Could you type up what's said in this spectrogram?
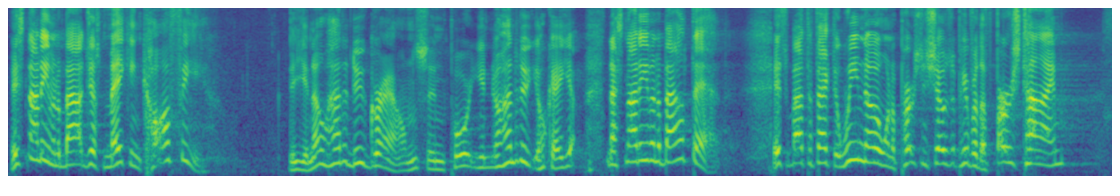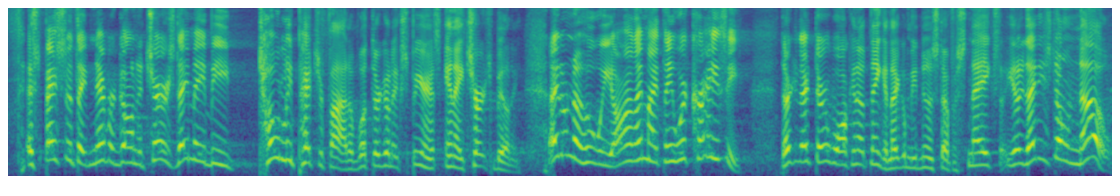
It's not even about just making coffee. Do you know how to do grounds and pour? You know how to do? Okay, yeah. That's not even about that. It's about the fact that we know when a person shows up here for the first time, especially if they've never gone to church, they may be totally petrified of what they're going to experience in a church building. They don't know who we are. They might think we're crazy. They're, they're, walking up thinking they're going to be doing stuff with snakes. You know, they just don't know,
